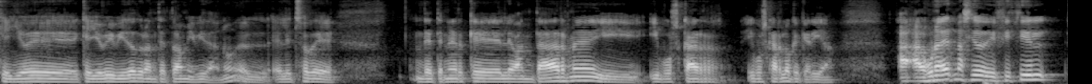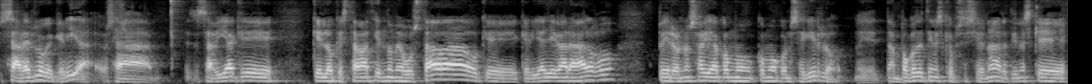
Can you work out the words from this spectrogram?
que, yo he, que yo he vivido durante toda mi vida, ¿no? El, el hecho de, de, tener que levantarme y, y, buscar, y buscar lo que quería. Alguna vez me ha sido difícil saber lo que quería. O sea, sabía que, que lo que estaba haciendo me gustaba o que quería llegar a algo, pero no sabía cómo, cómo conseguirlo. Eh, tampoco te tienes que obsesionar, tienes que,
